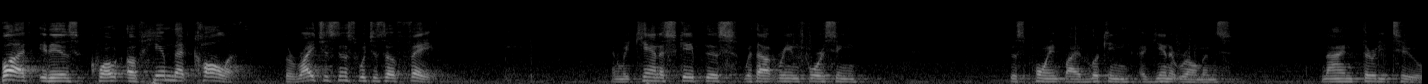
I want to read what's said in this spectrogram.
but it is, quote, of him that calleth, the righteousness which is of faith. And we can't escape this without reinforcing this point by looking again at Romans 9:32.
